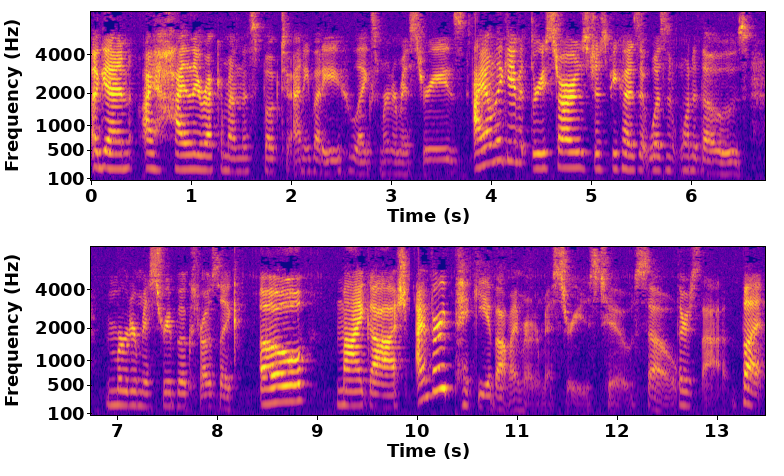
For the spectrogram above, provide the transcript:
Again, I highly recommend this book to anybody who likes murder mysteries. I only gave it three stars just because it wasn't one of those murder mystery books where I was like, oh my gosh. I'm very picky about my murder mysteries too, so there's that. But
